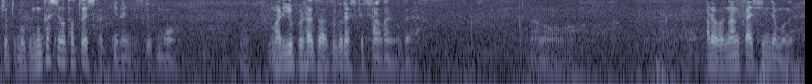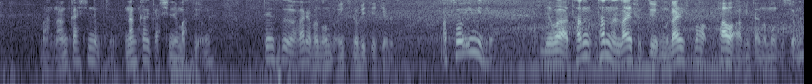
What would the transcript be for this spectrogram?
ー、ちょっと僕昔の例えしかできないんですけども、ね、マリオブラザーズぐらいしか知らないのであのあれは何回死んでもねまあ何回死んでも何回か死ねますよね。点数が上がればどんどん生き延びていけると、まあ、そういう意味ででは単なるライフっていうライフパワーみたいなもんですよね。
